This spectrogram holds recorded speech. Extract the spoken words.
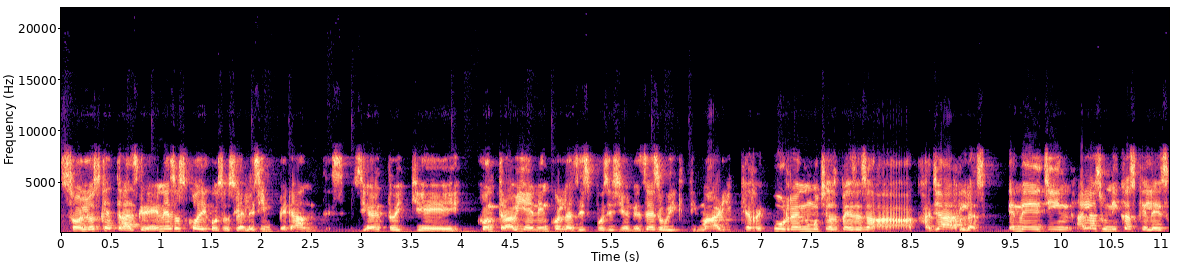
son los que transgreden esos códigos sociales imperantes, ¿cierto? Y que contravienen con las disposiciones de su victimario que recurren muchas veces a callarlas. En Medellín, a las únicas que les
